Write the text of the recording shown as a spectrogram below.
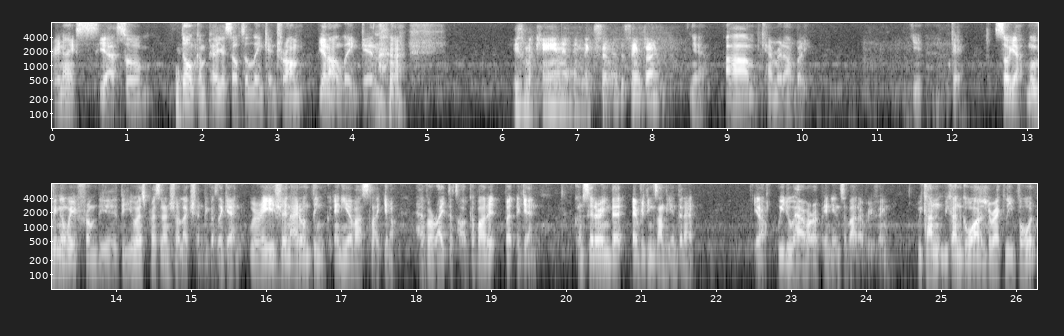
Very nice. Yeah, so don't compare yourself to Lincoln Trump. You're not Lincoln. He's McCain and Nixon at the same time. Yeah. Um, camera down, buddy. Yeah. So yeah, moving away from the the U.S. presidential election because again we're Asian. I don't think any of us like you know have a right to talk about it. But again, considering that everything's on the internet, you know we do have our opinions about everything. We can't we can't go out and directly vote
